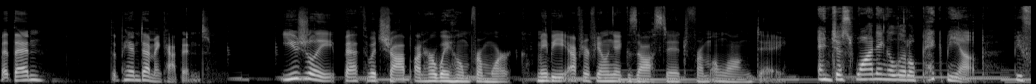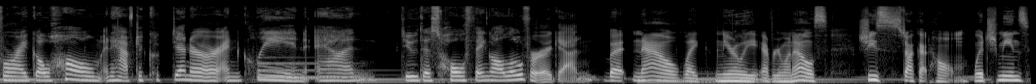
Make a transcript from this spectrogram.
But then the pandemic happened. Usually, Beth would shop on her way home from work, maybe after feeling exhausted from a long day. And just wanting a little pick me up before I go home and have to cook dinner and clean and do this whole thing all over again. But now, like nearly everyone else, she's stuck at home, which means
